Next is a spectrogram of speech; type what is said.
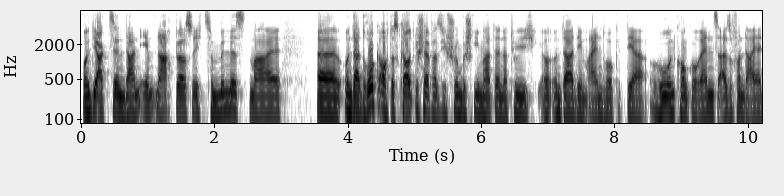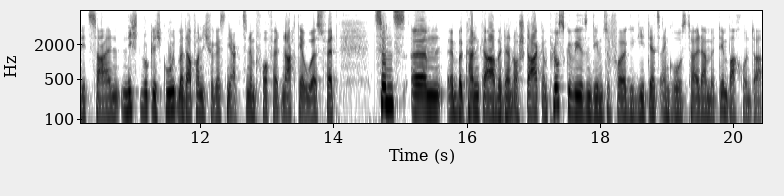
und die Aktien dann eben nachbörslich zumindest mal äh, unter Druck, auch das Cloud-Geschäft, was ich schon beschrieben hatte, natürlich äh, unter dem Eindruck der hohen Konkurrenz. Also von daher die Zahlen nicht wirklich gut. Man darf auch nicht vergessen, die Aktien im Vorfeld nach der US-Fed Zinsbekanntgabe ähm, dann auch stark im Plus gewesen. Demzufolge geht jetzt ein Großteil damit den Bach runter.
